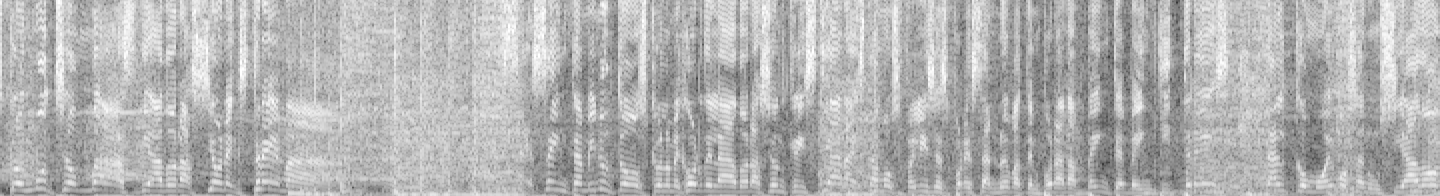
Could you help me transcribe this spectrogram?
con mucho más de adoración extrema. 60 minutos con lo mejor de la adoración cristiana. Estamos felices por esta nueva temporada 2023 y tal como hemos anunciado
